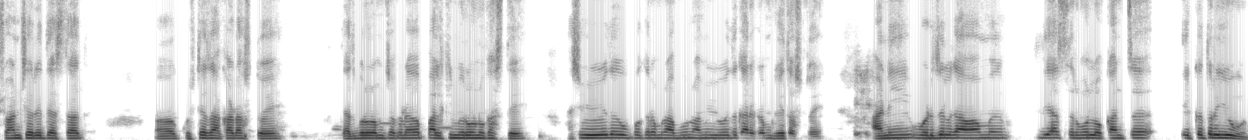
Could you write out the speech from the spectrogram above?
श्वान शर्यती असतात कुस्त्याचा आखाडा असतोय त्याचबरोबर आमच्याकडं पालखी मिरवणूक असते असे विविध उपक्रम राबवून आम्ही विविध कार्यक्रम घेत असतोय. आणि वडजल गावामधल्या सर्व लोकांचं एकत्र येऊन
